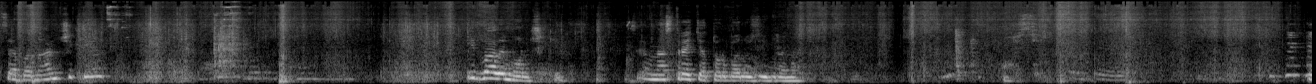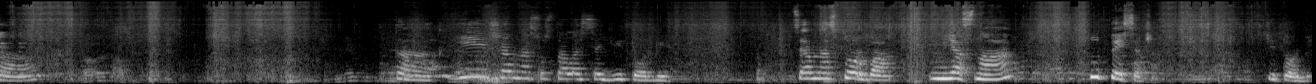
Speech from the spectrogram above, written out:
Це бананчики. І два лимончики. Це у нас третя торба розібрана. Ось. Так. Так, ще в нас залишилося дві торби. Це в нас торба м'ясна. Тут тисяча. В тій торбі.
